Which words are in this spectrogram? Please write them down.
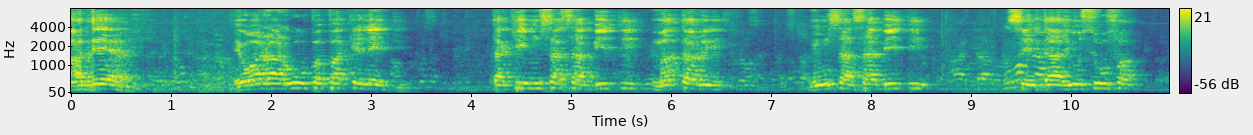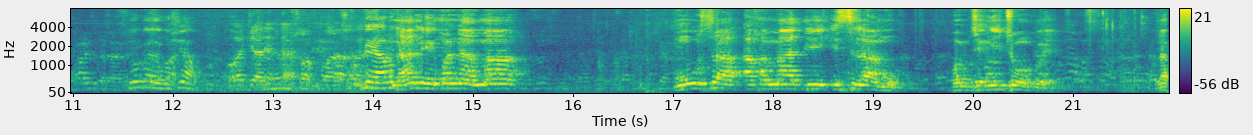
ader ewararu papa kennedy taki msasabiti matari msasabiti seda yusufa. Nane mwanama musa ahamadi islamu? Omjeni jongwe la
